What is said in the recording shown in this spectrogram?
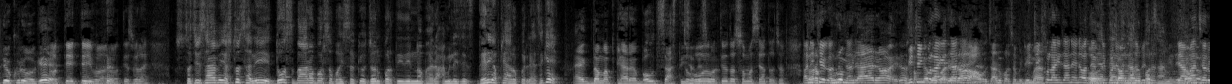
त्यो कुरो हो के? त्यही त्यही भएर त्यसको लागि सचिव साहब यस्तो छ नि दस बाह्र वर्ष भइसक्यो जनप्रतिनिधि नभएर हामीले चाहिँ धेरै अप्ठ्यारो परिरहेछ के एकदम अप्ठ्यारो बहुत शास्ति छ त्यो हो त्यसमा त्यो त समस्या त छ तर के कुरो? मिलाएर मिटिङको लागि जानुपर्छ। मिटिङको लागि जाने होइन अध्यक्ष पनि जानुपर्छ। हामीले। त्यहाँ जानु- मान्छेहरू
